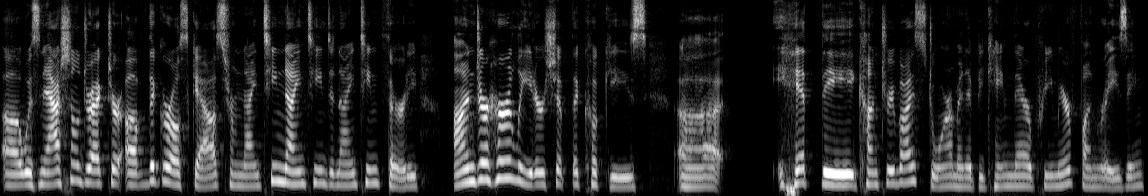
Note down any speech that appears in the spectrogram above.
uh, was national director of the Girl Scouts from 1919 to 1930. Under her leadership, the cookies. Uh, hit the country by storm and it became their premier fundraising.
